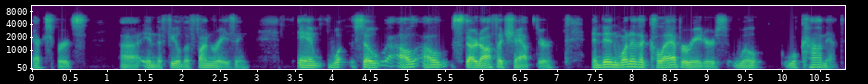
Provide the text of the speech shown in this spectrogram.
experts uh, in the field of fundraising. And what, so I'll, I'll start off a chapter, and then one of the collaborators will will comment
